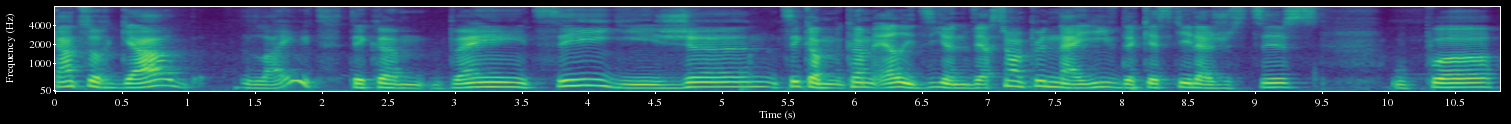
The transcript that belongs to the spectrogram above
quand tu regardes Light, t'es comme, ben, tu sais, il est jeune. Tu sais, comme, comme elle, il dit, il y a une version un peu naïve de qu'est-ce qui est la justice ou pas.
